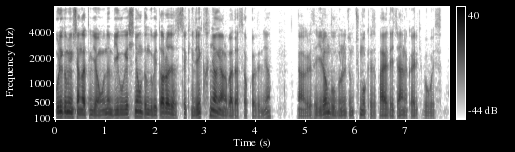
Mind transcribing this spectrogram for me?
우리 금융시장 같은 경우는 미국의 신용 등급이 떨어졌을 때 굉장히 큰 영향을 받았었거든요. 아, 그래서 이런 부분을 좀 주목해서 봐야 되지 않을까 이렇게 보고 있습니다.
